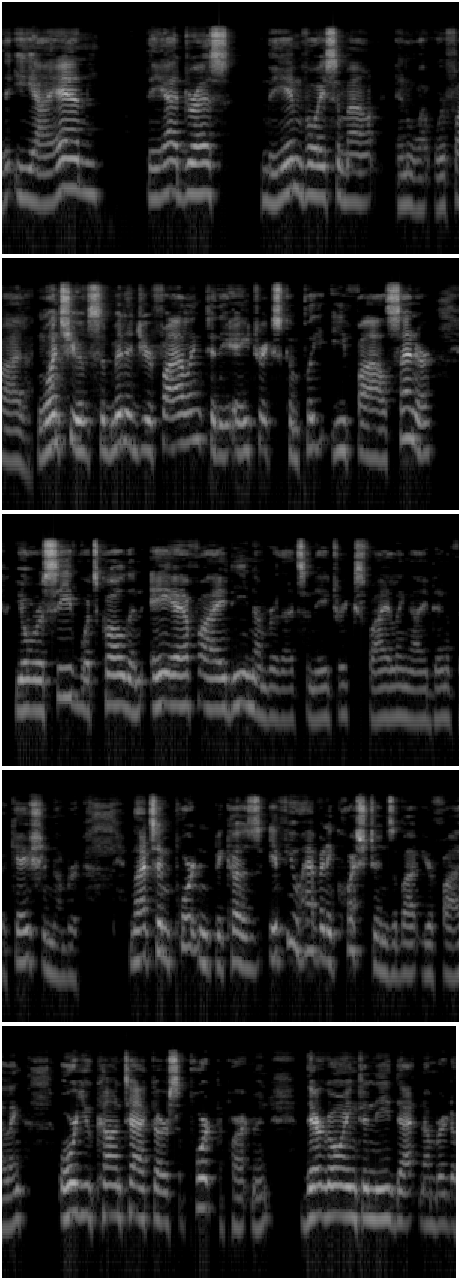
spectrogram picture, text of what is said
the EIN, the address, the invoice amount, and what we're filing. Once you have submitted your filing to the Aatrix Complete eFile Center, you'll receive what's called an AFID number. That's an Aatrix Filing Identification Number. And that's important because if you have any questions about your filing or you contact our support department, they're going to need that number to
